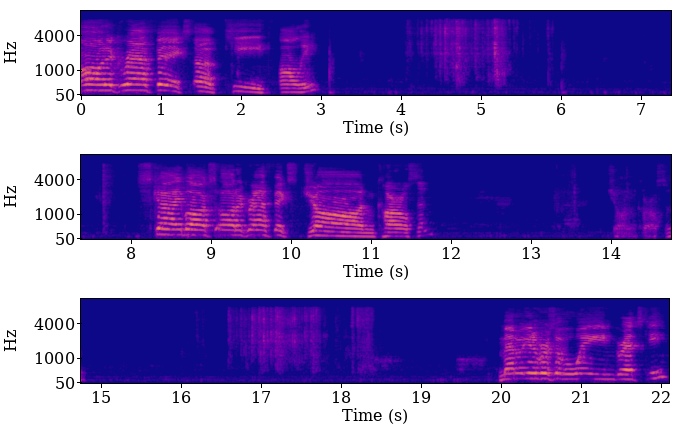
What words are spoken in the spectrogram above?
Autographics of Keith Aulie. Skybox Autographics, John Carlson. John Carlson. Metal Universe of Wayne Gretzky,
